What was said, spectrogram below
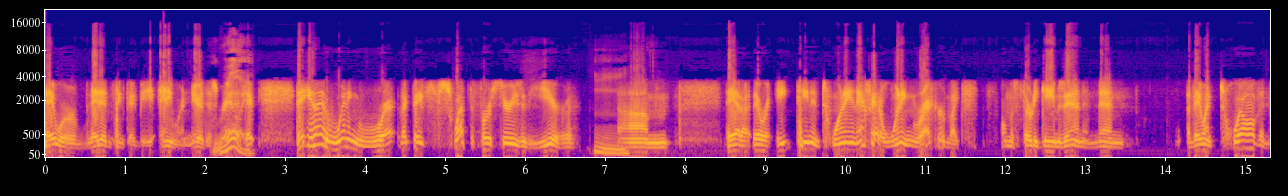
they were they didn't think they'd be anywhere near this. Really? They, they, you know, they had a winning re- like they swept the first series of the year. Um, they had a they were eighteen and twenty, and they actually had a winning record like almost thirty games in, and then they went twelve and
